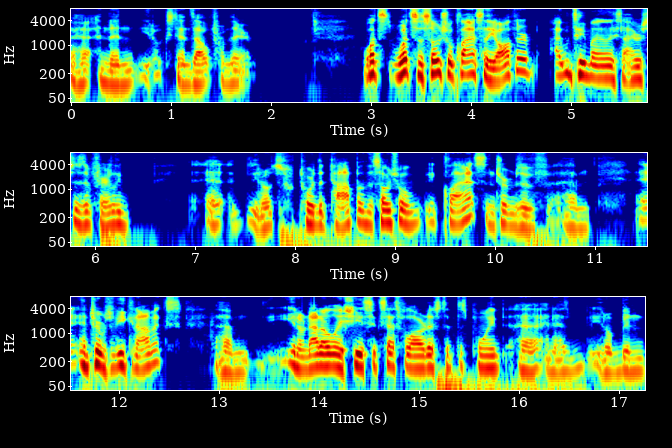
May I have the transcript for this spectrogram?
uh, and then, you know, extends out from there. What's what's the social class of the author? I would say Miley Cyrus is a fairly, uh, you know, it's toward the top of the social class in terms of um, in terms of economics. Um, you know, not only is she a successful artist at this point, uh, and has you know been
